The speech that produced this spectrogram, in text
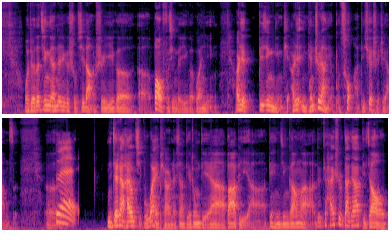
我觉得今年的这个暑期档是一个呃报复性的一个观影，而且毕竟影片，而且影片质量也不错啊，的确是这样子，呃，对。你加上还有几部外片呢，像《碟中谍》啊、《芭比》啊、《变形金刚》啊，就这还是大家比较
